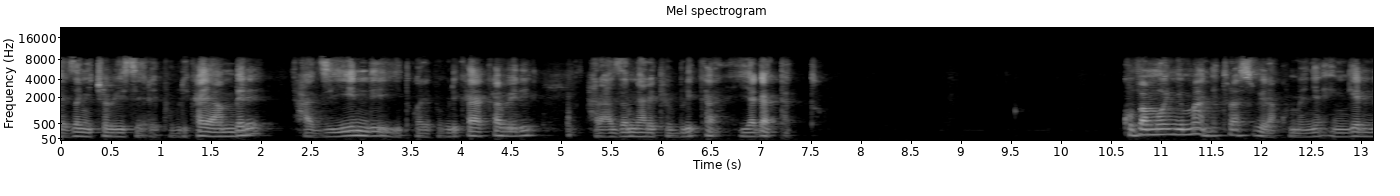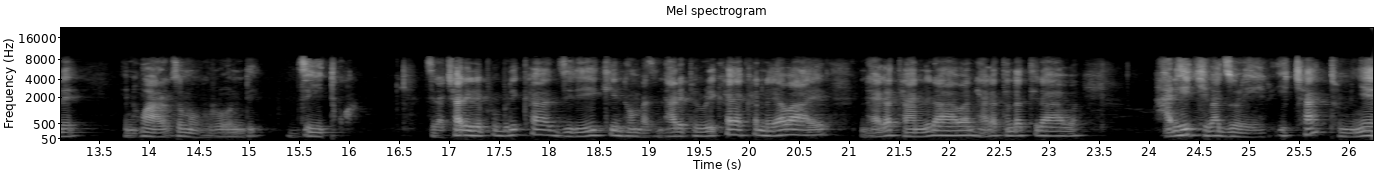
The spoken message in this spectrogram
yazanye icyo bise repubulika ya mbere haza iyindi yitwa repubulika ya kabiri haraza na repubulika ya gatatu. Kuva mu nyuma ntiturasubira kumenya ingene intwaro zo mu burundi zitwa. Ziracari repubulika ziri iki? Ntumbazi nta repubulika ya kane yabaye nta ya gatanu iraba nta ya gatandatu iraba. Hariho ikibazo rero. Icatumye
